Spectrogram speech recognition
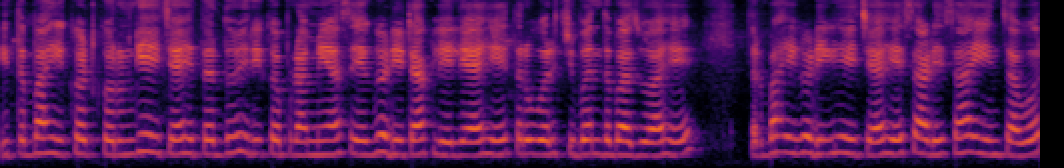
इथं बाही कट करून घ्यायची आहे. तर दुहेरी कपडा मी असे घडी टाकलेली आहे. तर वरची बंद बाजू आहे. तर बाही घडी घ्यायची आहे साडेसहा इंचावर.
